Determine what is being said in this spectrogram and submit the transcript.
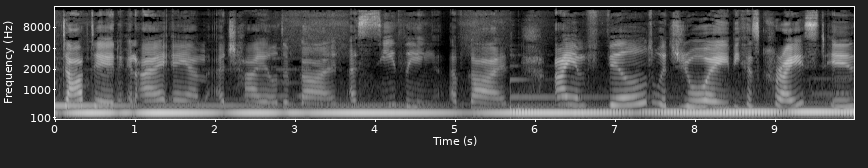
adopted, and I am a child of God, a seedling of God. I am filled with joy because Christ is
